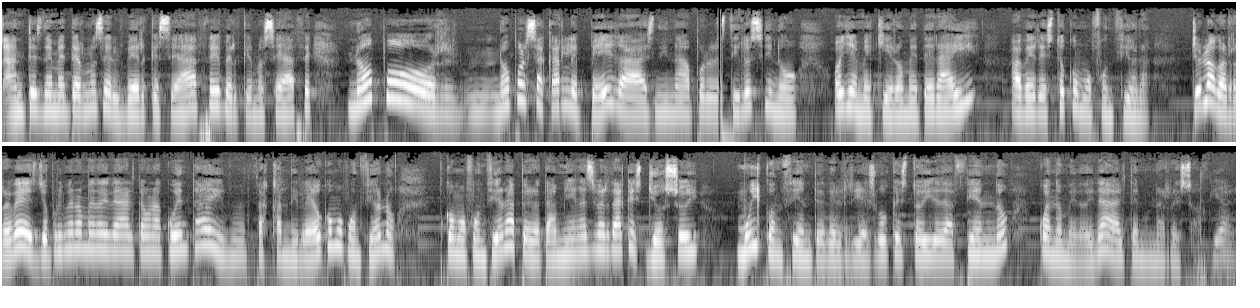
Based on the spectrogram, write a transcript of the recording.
antes de meternos el ver qué se hace, ver qué no se hace, no por no por sacarle pegas ni nada por el estilo, sino, oye, me quiero meter ahí a ver esto cómo funciona. Yo lo hago al revés, yo primero me doy de alta una cuenta y zascandileo cómo funciona, cómo funciona, pero también es verdad que yo soy muy consciente del riesgo que estoy haciendo cuando me doy de alta en una red social.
